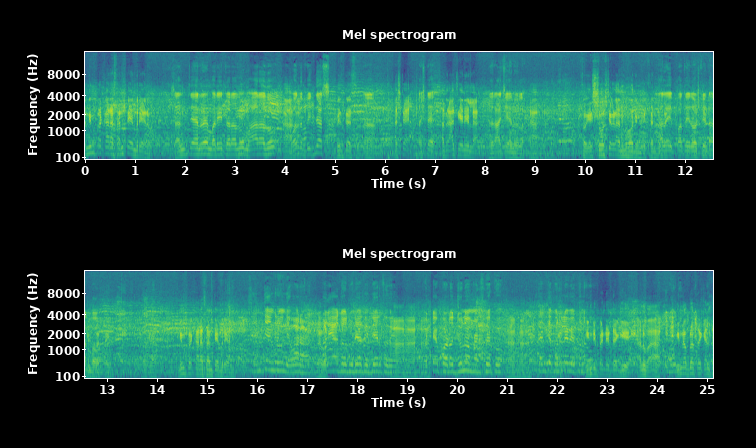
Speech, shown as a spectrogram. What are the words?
ನಿಮ್ಮ ಪ್ರಕಾರ ಸಂತೆ ಅಂದ್ರೆ ಏನು? ಸಂತೆ ಅಂದ್ರೆ ಮರಿ ತರೋದು ಮಾರೋದು ಹಾ, ಒಂದು ಬಿಸ್ನೆಸ್ ಬಿಸ್ನೆಸ್ ಅಷ್ಟೇ? ಅಷ್ಟೇ. ಅದ್ರ ಆಚೆ ಏನಿಲ್ಲ ಅದ್ರ ಆಚೆ ಏನೂ ಇಲ್ಲ. ಸೊ ಎಷ್ಟು ವರ್ಷಗಳ ಅನುಭವ ನಿಮಗೆ ಸಂತೆ ಅಲ್ಲೇ ಇಪ್ಪತ್ತೈದು ವರ್ಷದಿಂದ ಅನುಭವ. ನಿಮ್ಮ ಪ್ರಕಾರ ಸಂತೆ ಅಂದ್ರೆ ಏನು? ಸಂತೆ ಅಂದ್ರೆ ಒಂದು ವ್ಯವಹಾರ. ಬೆಳೆಯೋದು ದುಡಿಯೋದು ಇದ್ದೇ ಇರ್ತದೆ. ಬಟ್ಟೆ ಹಾಂ ಹಾಂ. ಹೊಟ್ಟೆ ಪಾಡು ಜೀವನ ನಡೆಸಬೇಕು. ಸಂತೆ ಬರಲೇಬೇಕು ಇಂಡಿಪೆಂಡೆಂಟ್ ಆಗಿ ಅಲ್ವಾ? ಇನ್ನೊಬ್ರ ಹತ್ರ ಕೆಲಸ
